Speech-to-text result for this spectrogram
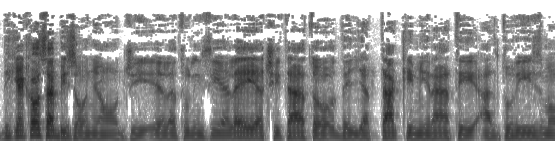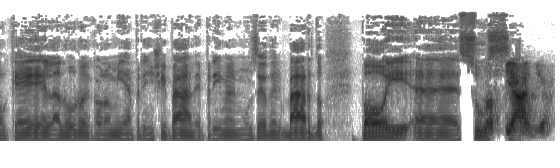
Di che cosa ha bisogno oggi la Tunisia? Lei ha citato degli attacchi mirati al turismo che è la loro economia principale, prima il Museo del Bardo, poi eh, Sus. La spiaggia.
